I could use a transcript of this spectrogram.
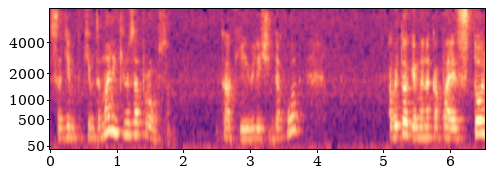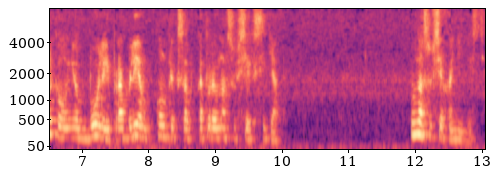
с одним каким-то маленьким запросом, как ей увеличить доход, а в итоге мы накопали столько у нее болей, проблем, комплексов, которые у нас у всех сидят. У нас у всех они есть.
